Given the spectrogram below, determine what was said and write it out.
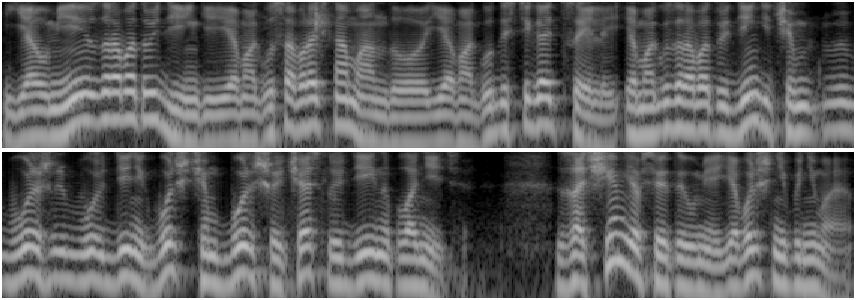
я умею зарабатывать деньги, я могу собрать команду, я могу достигать целей, я могу зарабатывать деньги, чем больше, денег больше, чем большая часть людей на планете. Зачем я все это умею, я больше не понимаю.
